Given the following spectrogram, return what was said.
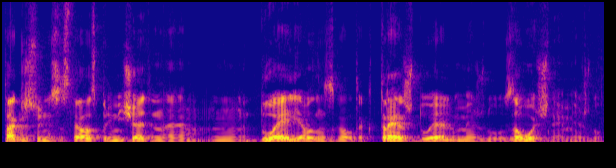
Также сегодня состоялась примечательная дуэль, я бы сказал так, трэш-дуэль, между, заочная между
